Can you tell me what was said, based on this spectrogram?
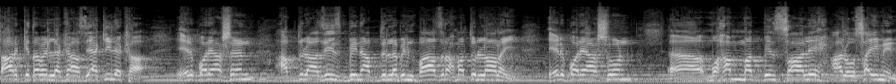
তার কিতাবের লেখা আছে একই লেখা। এরপরে আসেন আব্দুল আজিজ বিন আবদুল্লাহ বিন বাজ রহমতুল্লাহ আলাই এরপরে আসুন মোহাম্মদ বিন সালেহ আল ওসাইমিন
